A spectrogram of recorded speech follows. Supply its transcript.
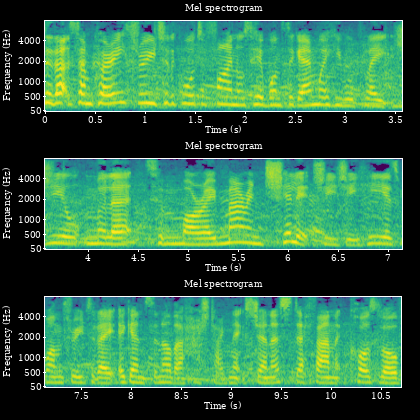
So that's Sam Querrey through to the quarterfinals here once again, where he will play Gilles Muller tomorrow. Marin Cilic, Gigi, he has won through today against another hashtag next gener, Stefan Kozlov.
